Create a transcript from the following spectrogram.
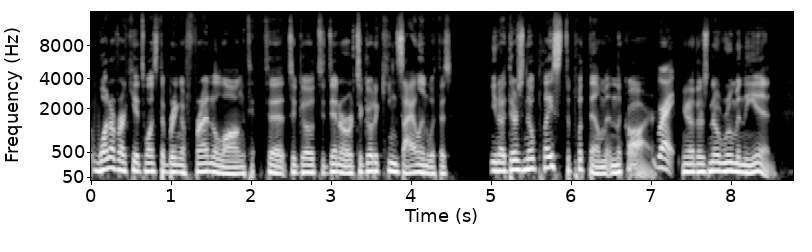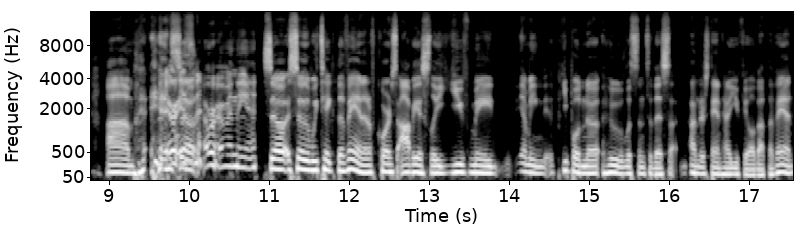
one of our kids wants to bring a friend along to, to to go to dinner or to go to Kings Island with us. You know, there's no place to put them in the car. Right. You know, there's no room in the inn. Um, There is so- no room in the end. so so we take the van, and of course, obviously, you've made. I mean, people know who listen to this understand how you feel about the van,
